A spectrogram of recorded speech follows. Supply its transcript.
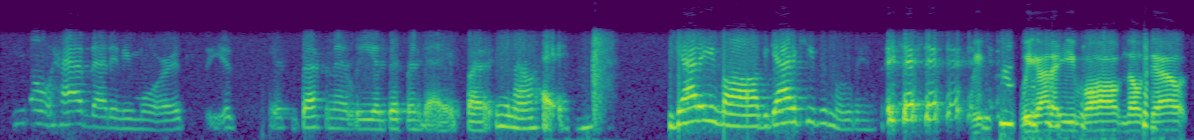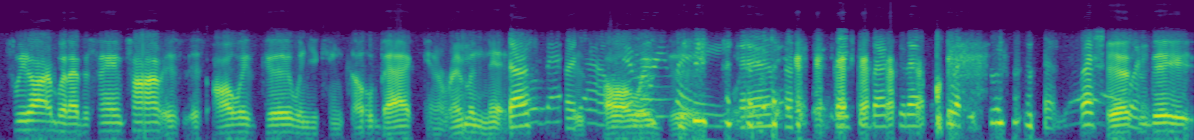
you don't have that anymore. It's it's it's definitely a different day. But you know, hey, you gotta evolve. You gotta keep it moving. We we gotta evolve, no doubt. Sweetheart, but at the same time, it's it's always good when you can go back and reminisce. That's it's always good. yeah, takes you back to that place. that yes, place. indeed.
